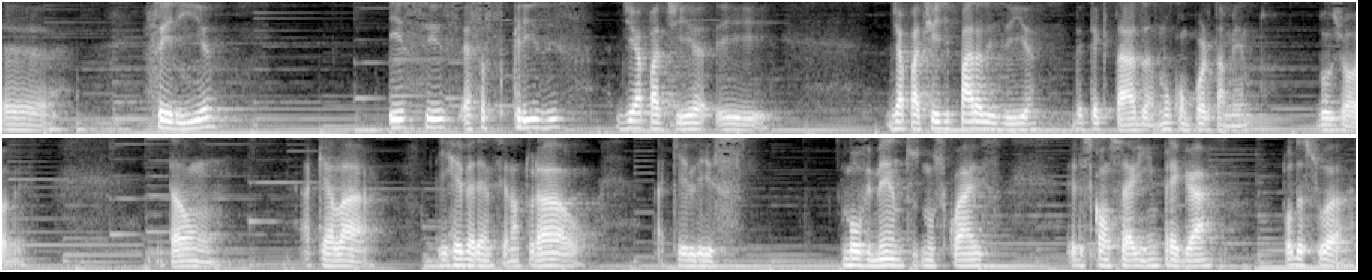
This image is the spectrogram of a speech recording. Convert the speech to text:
é, seria esses, essas crises de apatia e de apatia e de paralisia detectada no comportamento dos jovens. Então, aquela irreverência natural, aqueles movimentos nos quais eles conseguem empregar toda a sua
